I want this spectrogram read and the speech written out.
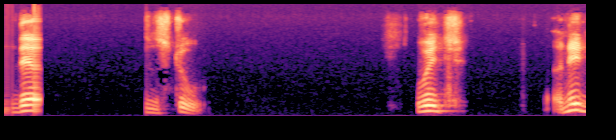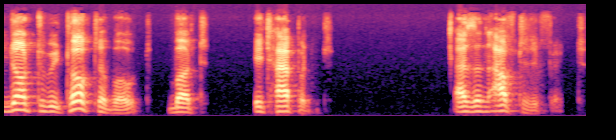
there are too, which need not to be talked about, but it happened. As an after effect.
